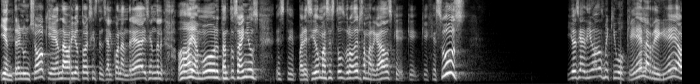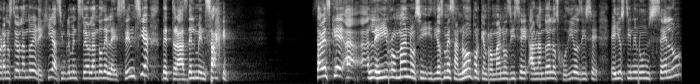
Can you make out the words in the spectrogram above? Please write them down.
Y entré en un shock y ahí andaba yo todo existencial con Andrea diciéndole, ay amor, tantos años, este, parecido más estos brothers amargados que, que Jesús. Y yo decía, Dios, me equivoqué, la regué, ahora no estoy hablando de herejía, simplemente estoy hablando de la esencia detrás del mensaje. ¿Sabes qué? leí Romanos y, Dios me sanó porque en Romanos dice, hablando de los judíos, dice, ellos tienen un celo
